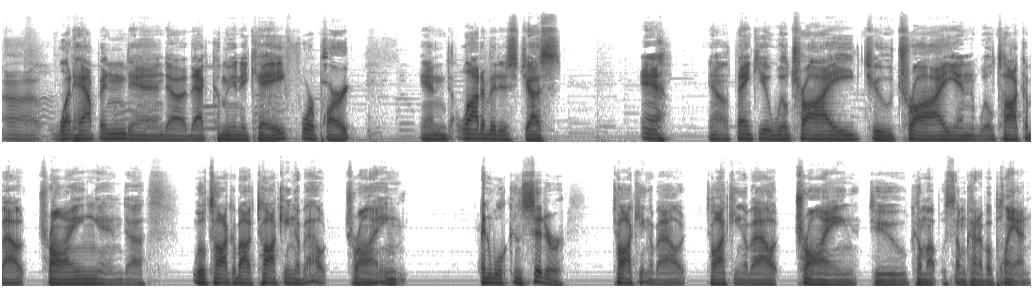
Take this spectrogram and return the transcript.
uh, what happened and uh, that communique, four part. And a lot of it is just, eh, you know, thank you. We'll try to try, and we'll talk about trying, and uh, we'll talk about talking about trying and we'll consider talking about talking about trying to come up with some kind of a plan.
